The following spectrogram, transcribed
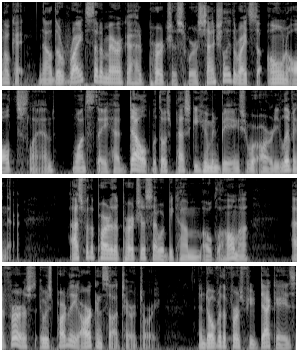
okay. Now, the rights that America had purchased were essentially the rights to own all this land once they had dealt with those pesky human beings who were already living there. As for the part of the purchase that would become Oklahoma, at first, it was part of the Arkansas Territory, and over the first few decades,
